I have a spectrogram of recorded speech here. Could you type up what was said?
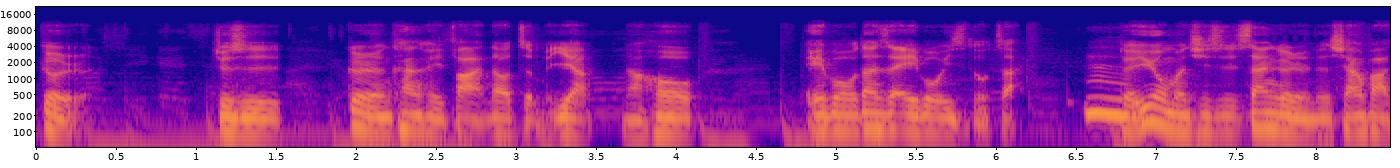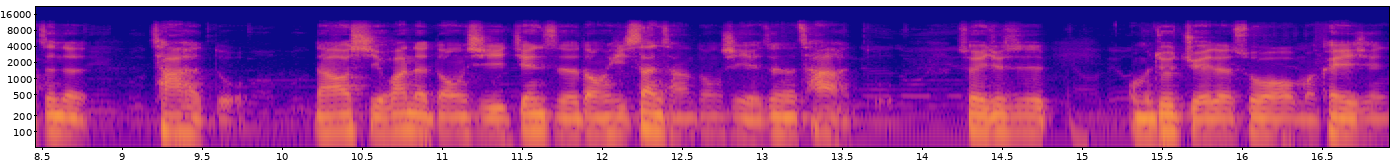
个人，就是个人看可以发展到怎么样，然后 Able，但是 Able 一直都在，嗯，对，因为我们其实三个人的想法真的差很多，然后喜欢的东西、坚持的东西、擅长的东西也真的差很多，所以就是。我们就觉得说，我们可以先，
